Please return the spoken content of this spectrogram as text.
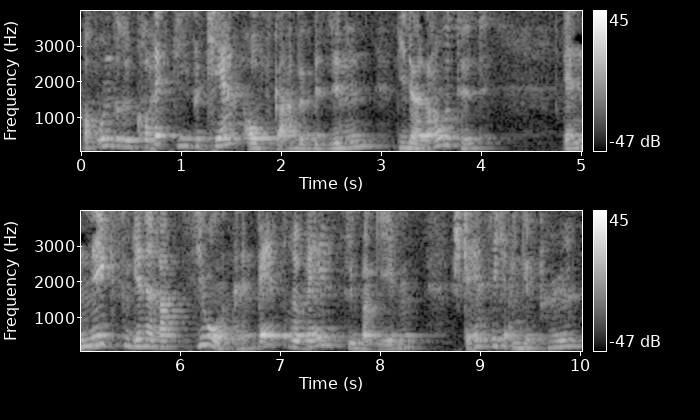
auf unsere kollektive Kernaufgabe besinnen, die da lautet, der nächsten Generation eine bessere Welt zu übergeben, stellt sich ein Gefühl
